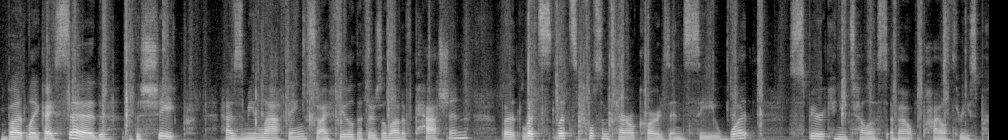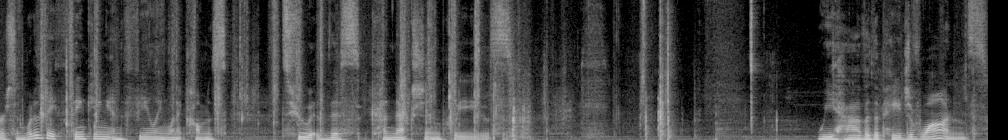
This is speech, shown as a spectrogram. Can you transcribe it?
but like I said, the shape has me laughing. So I feel that there's a lot of passion. But let's let's pull some tarot cards and see what spirit can you tell us about pile three's person. What are they thinking and feeling when it comes to this connection, please? We have the Page of Wands.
